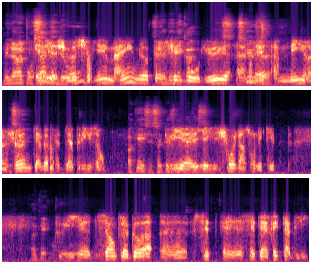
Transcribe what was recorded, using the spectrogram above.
Mais le 1%, et il y a je me souviens même là, que Gilles Beaulieu avait euh, amené un jeune qui avait fait de la prison. Ok, c'est ça que Puis je euh, il jouait dans son équipe. Ok, Puis, euh, disons que le gars euh, euh, s'était rétabli.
